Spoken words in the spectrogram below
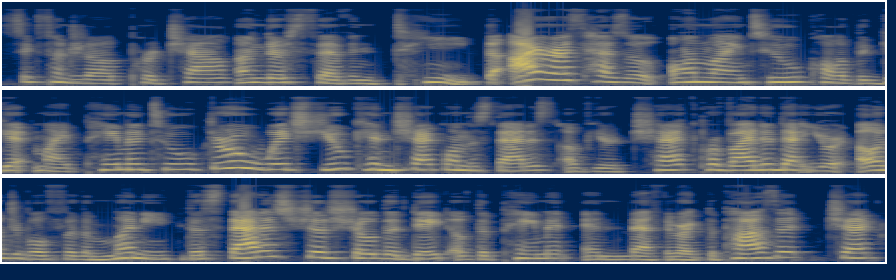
$600 per child under 17. The IRS has an online tool called the Get My Payment tool through which you can check on the status of your check. Provided that you're eligible for the money, the status should show the date of the payment and method direct deposit, check,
